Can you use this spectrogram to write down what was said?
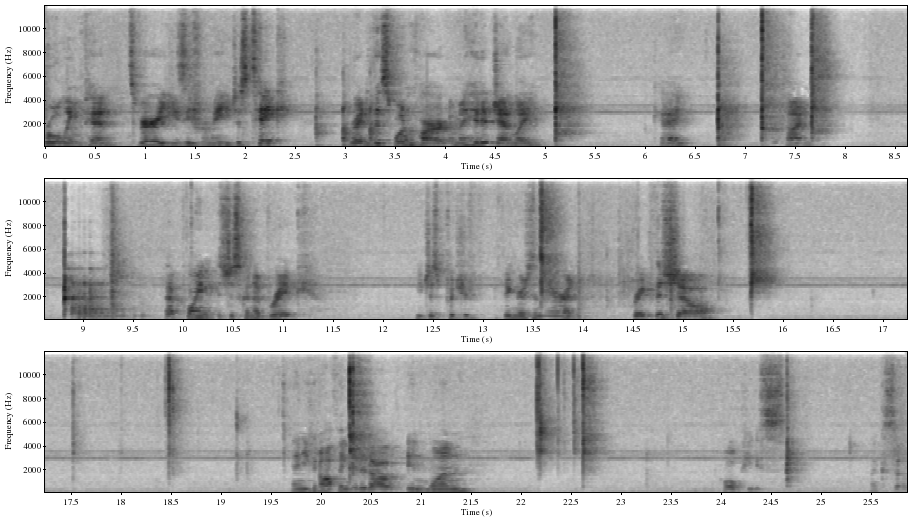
rolling pin. It's very easy for me. You just take right at this one part, I'm gonna hit it gently, okay, times. That point is just gonna break. You just put your fingers in there and break the shell. And you can often get it out in one whole piece like so.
